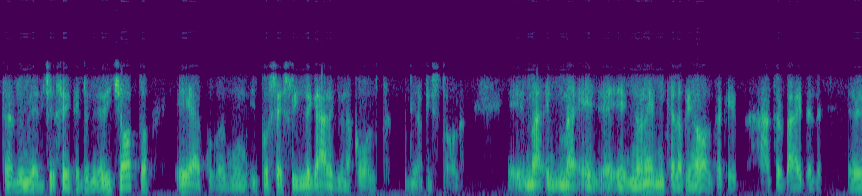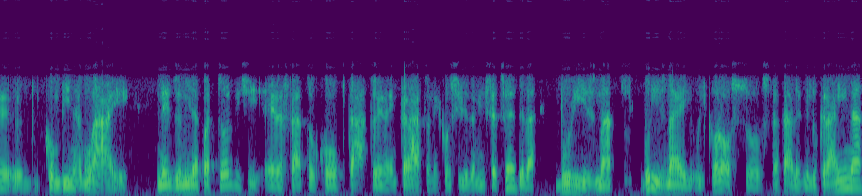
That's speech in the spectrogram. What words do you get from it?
tra il 2017 e il 2018 e ha il possesso illegale di una Colt, di una pistola. Eh, ma, ma eh, eh, non è mica la prima volta che Hunter Biden eh, combina guai. Nel 2014 era stato cooptato, era entrato nel consiglio di amministrazione della Burisma. Burisma è il colosso statale dell'Ucraina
